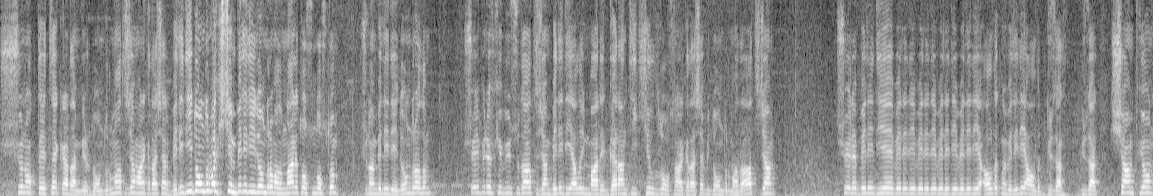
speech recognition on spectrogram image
Şu noktaya tekrardan bir dondurma atacağım arkadaşlar. Belediyeyi dondurmak için belediyeyi donduramadım. Lanet olsun dostum. Şuradan belediyeyi donduralım. Şöyle bir öfke büyüsü daha atacağım. Belediyeyi alayım bari. Garanti 2 yıldız olsun arkadaşlar. Bir dondurma daha atacağım. Şöyle belediye, belediye, belediye, belediye, belediye aldık mı? Belediye aldık. Güzel. Güzel. Şampiyon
